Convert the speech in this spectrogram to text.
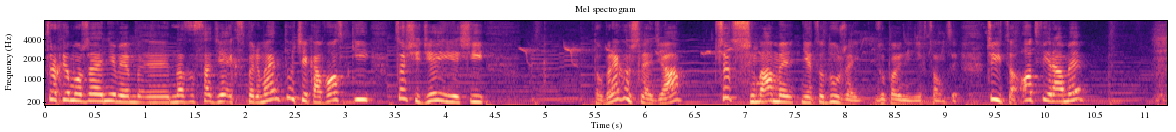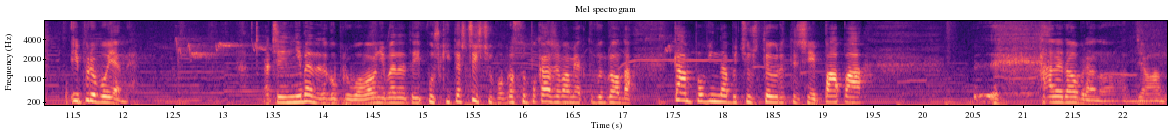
trochę może, nie wiem, y, na zasadzie eksperymentu, ciekawostki, co się dzieje, jeśli dobrego śledzia przetrzymamy nieco dłużej, zupełnie niechcący. Czyli co, otwieramy i próbujemy. Znaczy nie będę tego próbował, nie będę tej puszki też czyścił, po prostu pokażę wam jak to wygląda. Tam powinna być już teoretycznie papa, ale dobra no, działamy.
